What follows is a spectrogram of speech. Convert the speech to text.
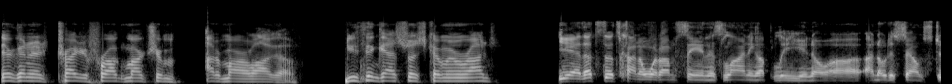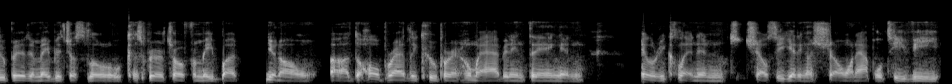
they're going to try to frog march him out of Mar-a-Lago. Do you think that's what's coming, Rod? Yeah, that's that's kind of what I'm seeing. Is lining up Lee. You know, uh, I know this sounds stupid and maybe it's just a little conspiratorial for me, but you know, uh, the whole Bradley Cooper and Huma Abedin thing, and Hillary Clinton and Chelsea getting a show on Apple TV.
